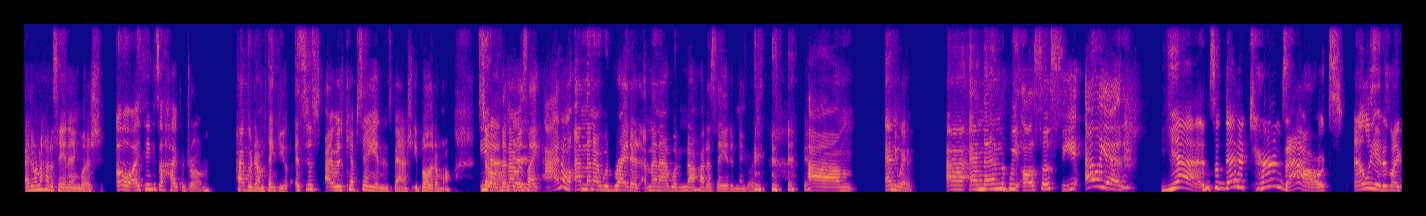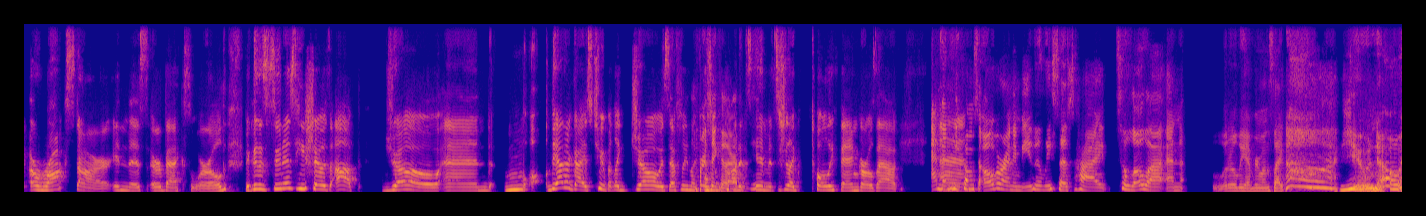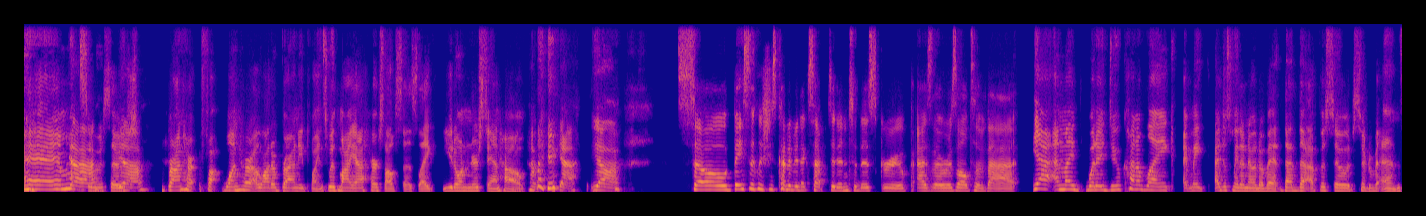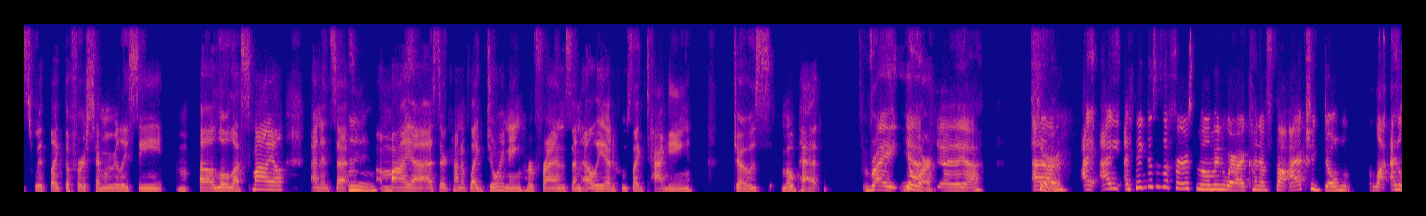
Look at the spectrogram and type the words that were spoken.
I don't know how to say it in English. Oh, I think it's a hippodrome. Hippodrome, thank you. It's just I was kept saying it in Spanish, hipódromo. So Yeah, then I was like, I don't, and then I would write it, and then I wouldn't know how to say it in English. um. Anyway, uh, and then we also see Elliot. Yeah, and so then it turns out Elliot is like a rock star in this Urbex world because as soon as he shows up, Joe and the other guys too, but like Joe is definitely like, oh my god, it's him. It's she like totally fangirls out. And then he comes over and immediately says hi to Lola, and literally everyone's like, "You know him." so, so yeah. Brown her f- won her a lot of brownie points. With Maya herself says, like, "You don't understand how." yeah, yeah. So basically, she's kind of been accepted into this group as a result of that. yeah, and like what I do kind of like, I make I just made a note of it that the episode sort of ends with like the first time we really see uh, Lola smile, and it's at Mm. Maya as they're kind of like joining her friends and Elliot, who's like tagging Joe's moped. Right. Yeah. Sure. Yeah. Yeah. Yeah. Sure. Um, I, I I think this is the first moment where I kind of thought I actually don't like I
